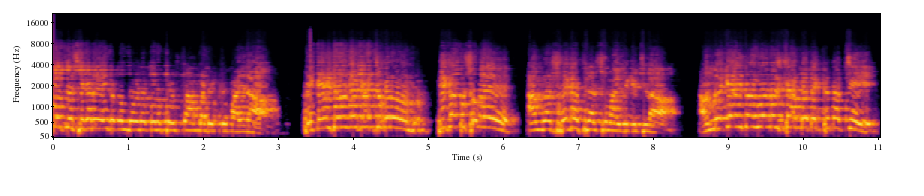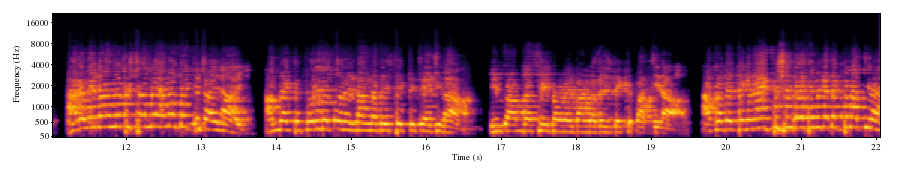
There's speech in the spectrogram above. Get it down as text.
চলছে, সেখানে এইরকম ধরনের আমরা দেখতে পাই না। এই ধরনের কার্যক্রম বিগত সময়ে আমরা শেখ হাসিনার সময় দেখেছিলাম। আমরা কি এই বাংলাদেশকে আমরা দেখতে চাচ্ছি আগামী বাংলাদেশকে আমরা এমন দেখতে চাই নাই। আমরা একটা পরিবর্তনের বাংলাদেশ দেখতে চেয়েছিলাম, কিন্তু আমরা সেই ধরনের বাংলাদেশ দেখতে পাচ্ছি না। আপনাদের থেকে কোনো ভূমিকা দেখতে পাচ্ছি না।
